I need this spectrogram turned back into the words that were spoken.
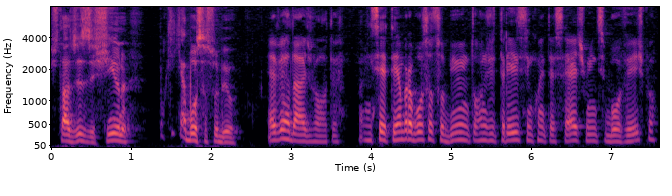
Estados Unidos e China? Por que, que a bolsa subiu? É verdade, Walter. Em setembro a bolsa subiu em torno de 3,57, o índice Bovespa.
